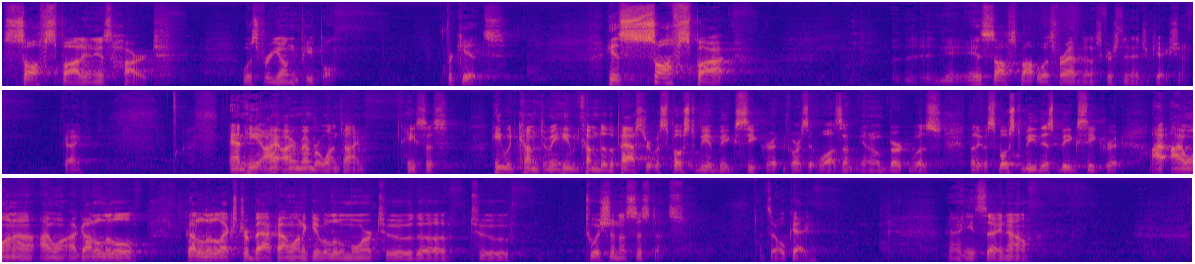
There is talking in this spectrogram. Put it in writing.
soft spot in his heart was for young people, for kids. His soft spot, his soft spot was for Adventist Christian education. Okay? And he, I, I remember one time, he says, he would come to me, he would come to the pastor. It was supposed to be a big secret. Of course, it wasn't. You know, Bert was, but it was supposed to be this big secret. I, I wanna, I want, I got a little, got a little extra back. I want to give a little more to the to tuition assistance. I'd say, okay. And he'd say, now,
